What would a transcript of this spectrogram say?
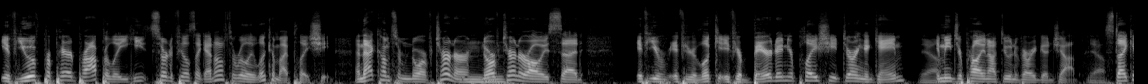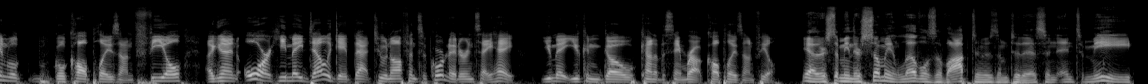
If you have prepared properly, he sort of feels like I don't have to really look at my play sheet, and that comes from Norv Turner. Mm-hmm. Norv Turner always said, if you if you're looking if you're buried in your play sheet during a game, Yeah. it means you're probably not doing a very good job. Yeah. Steichen will will call plays on feel again, or he may delegate that to an offensive coordinator and say, hey, you may you can go kind of the same route, call plays on feel. Yeah, there's I mean there's so many levels of optimism to this and, and to me,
